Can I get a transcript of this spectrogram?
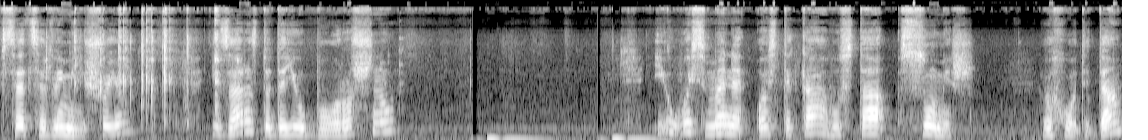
все це вимішую. І зараз додаю борошно. І ось в мене ось така густа суміш виходить. Да?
